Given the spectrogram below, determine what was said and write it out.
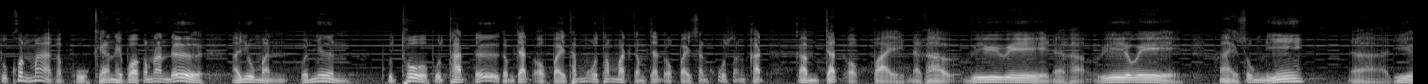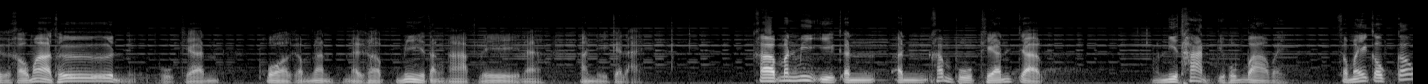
ทุกคนมากครับผูกแขนให้พอกำนันเด้ออายุมันขวนยืนพุทโธพุทธัดเด้อกำจัดออกไปทั้งโมทั้งมัดกำจัดออกไปสังโฆสังคัดกำจัดออกไปนะครับวีเวนะครับวีเวให้ทรงนี้อ่าดีกับเขามาทืนผูกแขนพ่อกำนันนะครับ มีต่างหากเลยนะอันนี้ก็ได้ ครับมันมีอีกอันอันคำผูกแขนจากนิทานที่ผมว่าไว้ สมัยเก่า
